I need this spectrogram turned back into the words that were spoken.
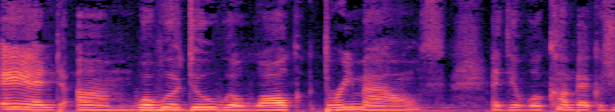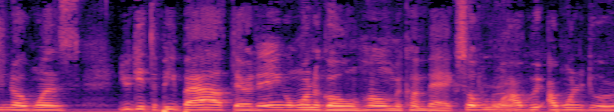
And um, what we'll do, we'll walk three miles, and then we'll come back because you know once you get the people out there, they ain't gonna want to go home and come back. So we, I, I want to do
